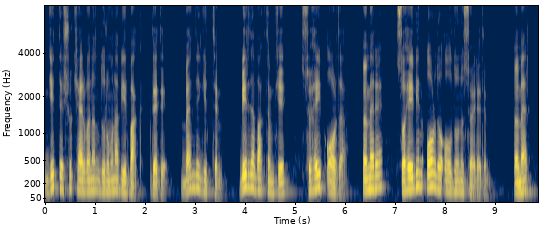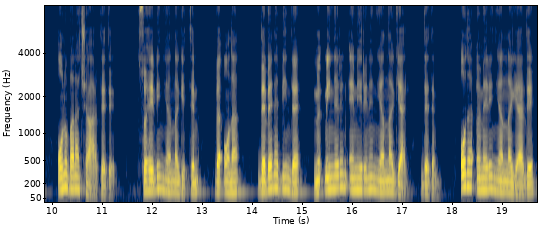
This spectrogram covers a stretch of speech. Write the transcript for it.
git de şu kervanın durumuna bir bak, dedi. Ben de gittim. Bir de baktım ki, Süheyb orada. Ömer'e, Suheyb'in orada olduğunu söyledim. Ömer, onu bana çağır, dedi. Suheyb'in yanına gittim ve ona, devene bin de müminlerin emirinin yanına gel, dedim. O da Ömer'in yanına geldi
